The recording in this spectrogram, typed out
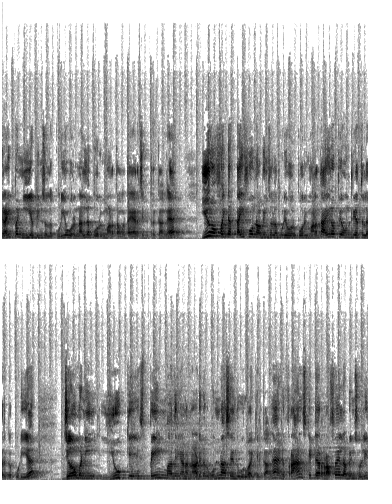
கிரைப்பன் இ e அப்படின்னு சொல்லக்கூடிய ஒரு நல்ல போர் விமானத்தை அவங்க தயாரிச்சுக்கிட்டு இருக்காங்க. யூரோ ஃபைட்டர் டைஃபோன் அப்படின்னு சொல்லக்கூடிய ஒரு போர் விமானத்தை ஐரோப்பிய ஒன்றியத்தில் இருக்கக்கூடிய ஜெர்மனி யூகே ஸ்பெயின் மாதிரியான நாடுகள் ஒன்றா சேர்ந்து உருவாக்கியிருக்காங்க. அண்ட் ஃப்ரான்ஸ் கிட்ட ரஃபேல் அப்படின்னு சொல்லி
